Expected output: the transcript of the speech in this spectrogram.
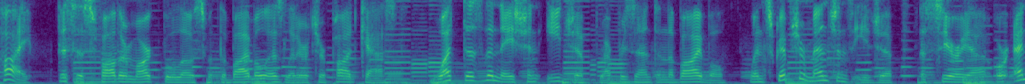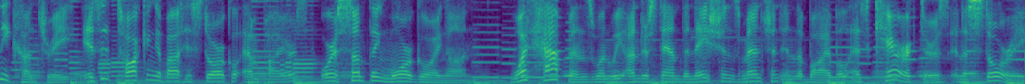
Hi, this is Father Mark Boulos with the Bible as Literature podcast. What does the nation Egypt represent in the Bible? When Scripture mentions Egypt, Assyria, or any country, is it talking about historical empires, or is something more going on? What happens when we understand the nations mentioned in the Bible as characters in a story?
